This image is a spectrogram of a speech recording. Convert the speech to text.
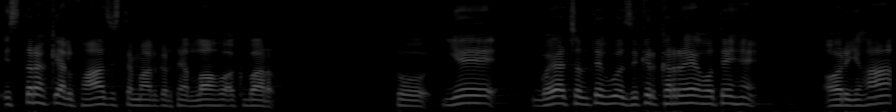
اس طرح کے الفاظ استعمال کرتے ہیں، اللہ اکبر۔ تو یہ گویا چلتے ہوئے ذکر کر رہے ہوتے ہیں اور یہاں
